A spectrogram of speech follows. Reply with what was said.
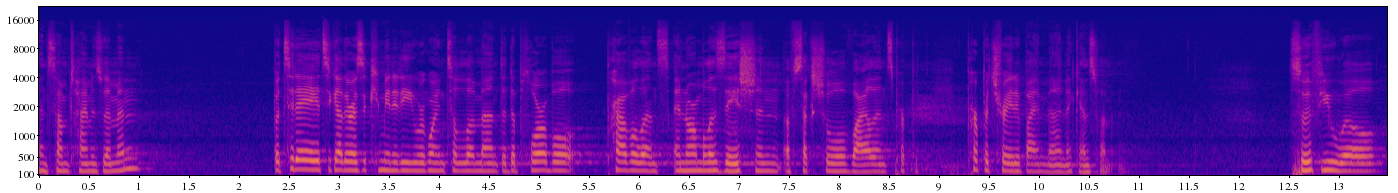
and sometimes women. But today, together as a community, we're going to lament the deplorable prevalence and normalization of sexual violence perp- perpetrated by men against women. So, if you will,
